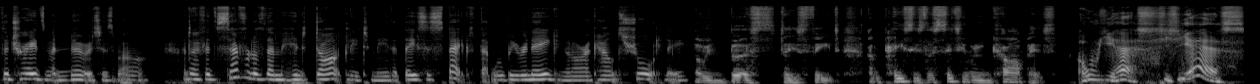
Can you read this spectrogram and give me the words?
the tradesmen know it as well, and I've had several of them hint darkly to me that they suspect that we'll be reneging on our accounts shortly. Owen bursts to his feet and paces the sitting room carpet. Oh, yes, yes!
